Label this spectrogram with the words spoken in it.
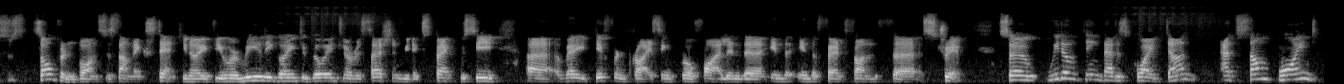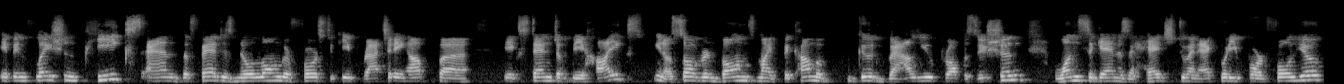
sovereign bonds to some extent. You know, if you were really going to go into a recession, we'd expect to see uh, a very different pricing profile in the in the in the Fed funds uh, strip. So we don't think that is quite done. At some point, if inflation peaks and the Fed is no longer forced to keep ratcheting up uh, the extent of the hikes, you know, sovereign bonds might become a good value proposition once again as a hedge to an equity portfolio.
